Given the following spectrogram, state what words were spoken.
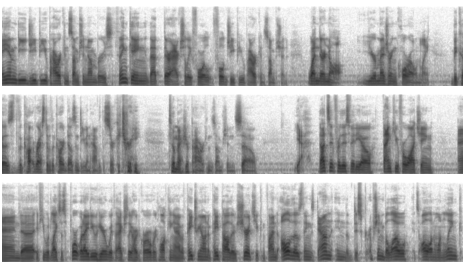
AMD GPU power consumption numbers thinking that they're actually full, full GPU power consumption when they're not. You're measuring core only because the rest of the card doesn't even have the circuitry to measure power consumption. So, yeah, that's it for this video. Thank you for watching. And uh, if you would like to support what I do here with actually hardcore overclocking, I have a Patreon and PayPal. There's shirts. You can find all of those things down in the description below. It's all on one link.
